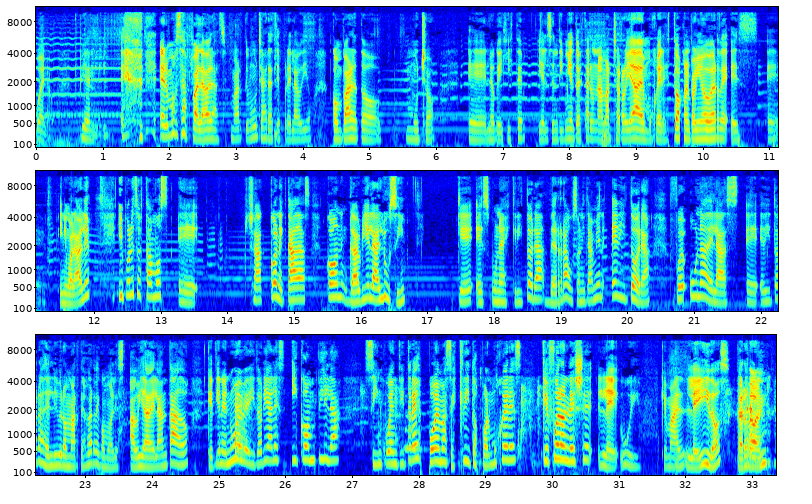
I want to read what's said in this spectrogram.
Bueno, bien. Hermosas palabras, Marte. Muchas gracias por el audio. Comparto mucho eh, lo que dijiste y el sentimiento de estar en una marcha rodeada de mujeres, todas con el pañuelo verde, es eh, inigualable. Y por eso estamos eh, ya conectadas con Gabriela Lucy, que es una escritora de Rawson y también editora. Fue una de las editoras del libro Martes Verde, como les había adelantado, que tiene nueve editoriales y compila 53 poemas escritos por mujeres que fueron le uy, qué mal, leídos, perdón,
